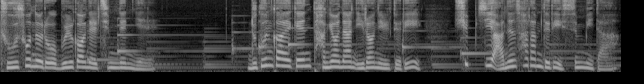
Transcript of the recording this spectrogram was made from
두 손으로 물건을 짚는 일. 누군가에겐 당연한 이런 일들이 쉽지 않은 사람들이 있습니다.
